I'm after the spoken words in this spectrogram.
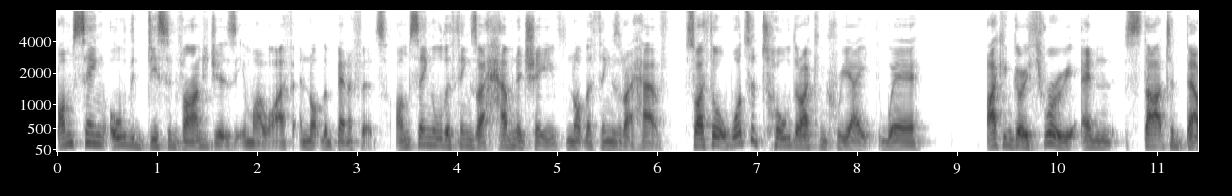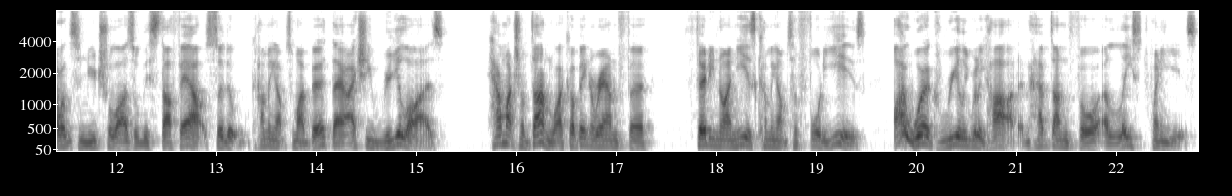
I'm seeing all the disadvantages in my life and not the benefits. I'm seeing all the things I haven't achieved, not the things that I have. So I thought, what's a tool that I can create where I can go through and start to balance and neutralize all this stuff out so that coming up to my birthday, I actually realize how much I've done. Like I've been around for 39 years, coming up to 40 years. I work really, really hard and have done for at least 20 years.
